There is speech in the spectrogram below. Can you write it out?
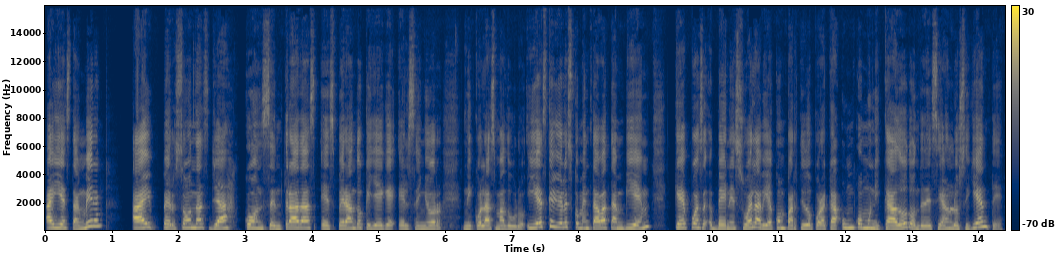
Ahí están, miren, hay personas ya concentradas esperando que llegue el señor Nicolás Maduro. Y es que yo les comentaba también que pues Venezuela había compartido por acá un comunicado donde decían lo siguiente,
